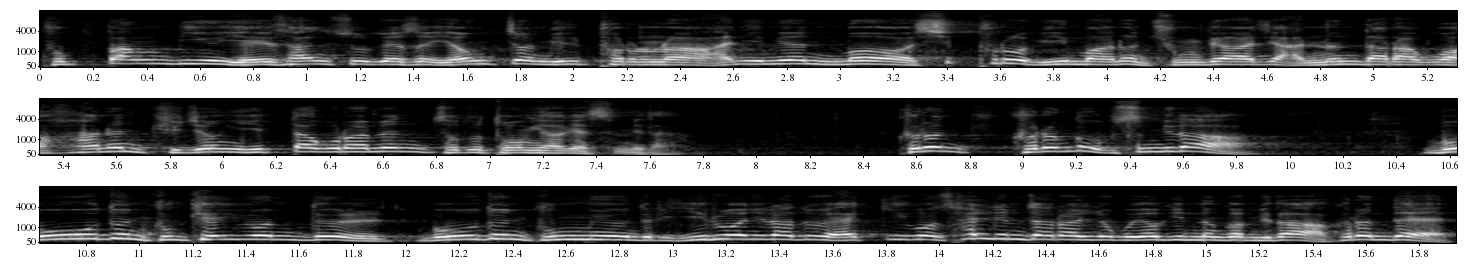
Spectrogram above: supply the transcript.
국방비 예산 속에서 0.1%나 아니면 뭐 10% 미만은 중대하지 않는다라고 하는 규정이 있다고 하면 저도 동의하겠습니다. 그런 그런 거 없습니다. 모든 국회의원들, 모든 국무위원들이 1원이라도 아끼고 살림 잘하려고 여기 있는 겁니다. 그런데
